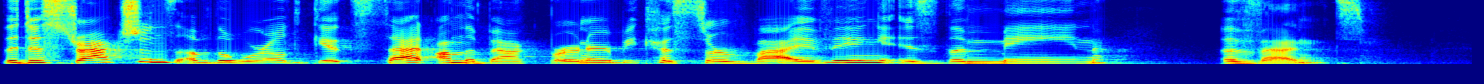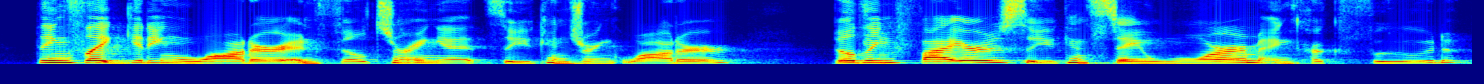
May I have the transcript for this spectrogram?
The distractions of the world get set on the back burner because surviving is the main event. Things like getting water and filtering it so you can drink water, building fires so you can stay warm and cook food,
